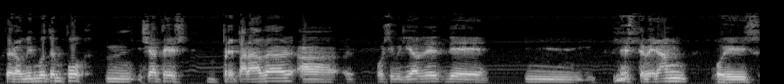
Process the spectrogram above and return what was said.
pero ao mesmo tempo mm, xa tes preparada a posibilidade de mm, neste verán pois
